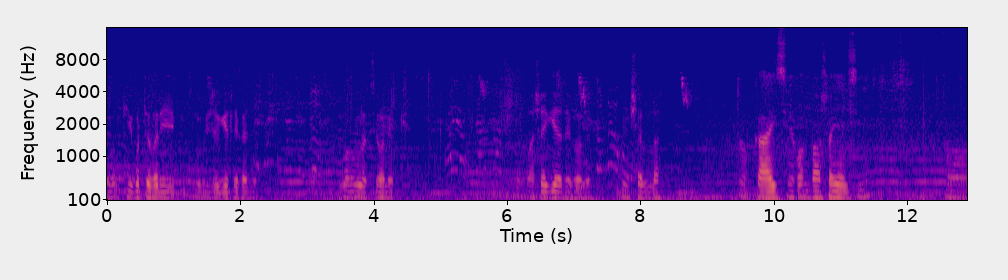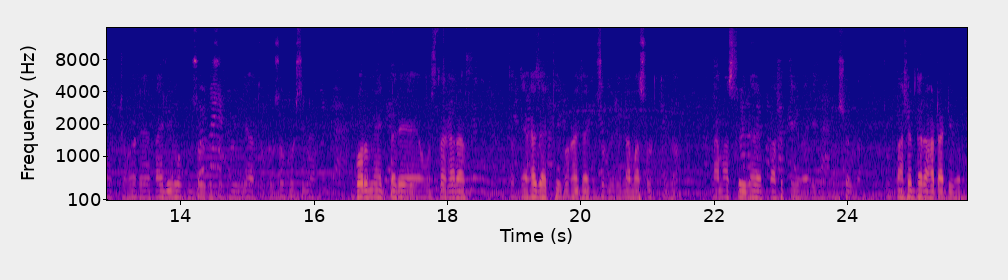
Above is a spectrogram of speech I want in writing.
এখন কি করতে পারি, অফিসে গিয়ে দেখা যাক। গরম লাগছে অনেক। বাসায় গিয়ে দেখা হবে, ইনশাল্লাহ। তো গাইস এখন বাসায় আইছি। তো একটু করে বাইরে গোসল গোসল হইয়া তো গোসল করছি না। গরমে একবারে অবস্থা খারাপ। তো দেখা যাক কি করা যায়, গোসল করে নামাজ পড়তে হলো। নামাজ পড়ে বাসার থেকে বাইরে ইনশাল্লাহ বাসার দ্বারা হাঁটাহাঁটি করব।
